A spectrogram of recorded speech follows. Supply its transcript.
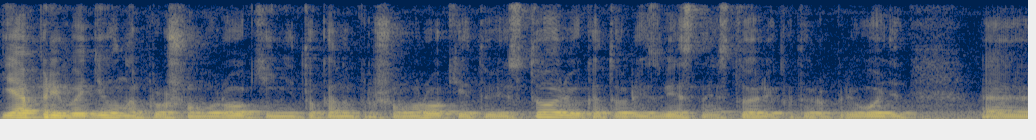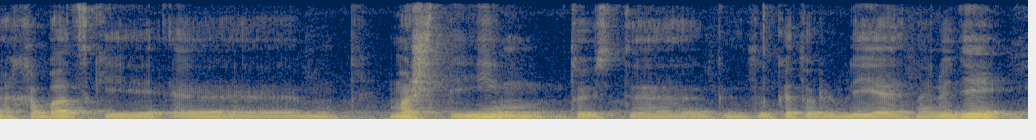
Я приводил на прошлом уроке, не только на прошлом уроке, эту историю, которая известная история, которая приводит э, хаббатский э, машпиим, то есть, э, который влияет на людей.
